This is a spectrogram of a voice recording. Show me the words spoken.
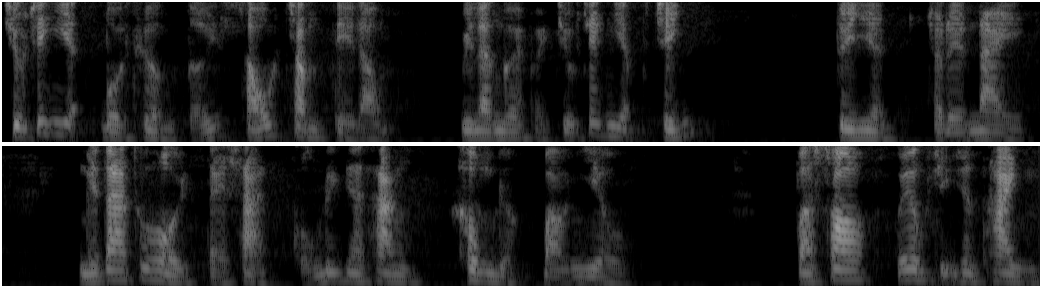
chịu trách nhiệm bồi thường tới 600 tỷ đồng vì là người phải chịu trách nhiệm chính. Tuy nhiên, cho đến nay, người ta thu hồi tài sản của ông Đinh La Thăng không được bao nhiêu. Và so với ông Trịnh Xuân Thanh,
